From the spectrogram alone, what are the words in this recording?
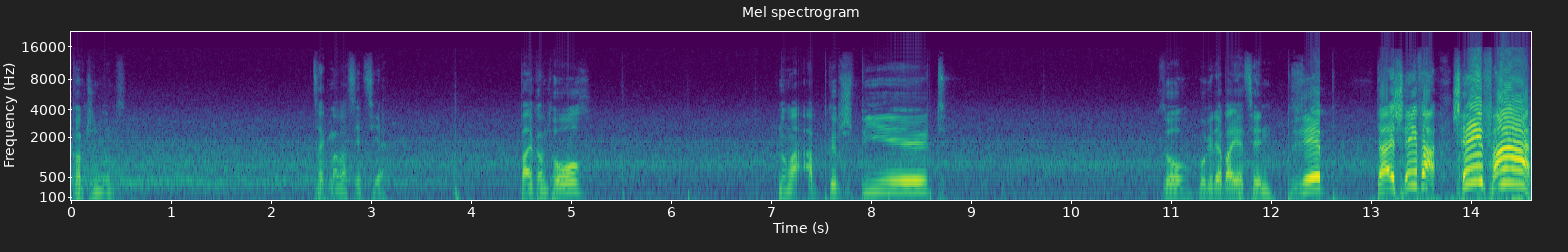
Kommt schon, Jungs. Zeig mal was jetzt hier. Ball kommt hoch. Nochmal abgespielt. So, wo geht der Ball jetzt hin? Prip. Da ist Schäfer. Schäfer!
